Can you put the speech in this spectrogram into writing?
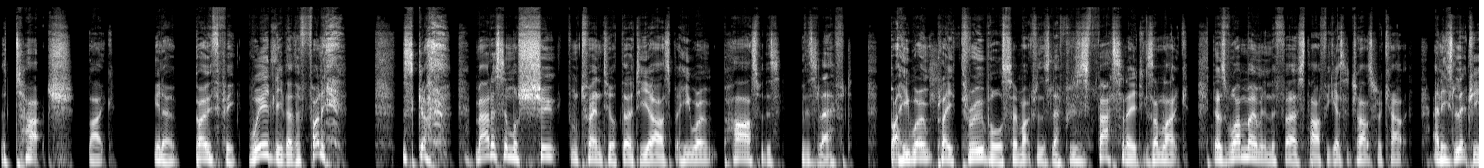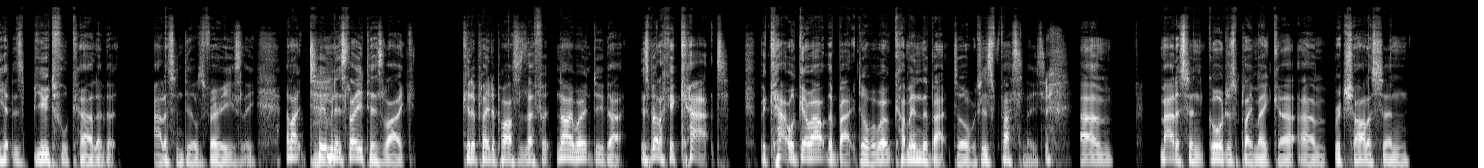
the touch, like you know, both feet. Weirdly though, the funny this guy Maddison will shoot from twenty or thirty yards, but he won't pass with his with his left. But he won't play through ball so much with his left, which is fascinating. Because I'm like, there's one moment in the first half he gets a chance for a count, and he's literally hit this beautiful curler that Alisson deals very easily. And like two Mm. minutes later, it's like. Could have played a pass his left foot. No, I won't do that. It's a bit like a cat. The cat will go out the back door, but won't come in the back door, which is fascinating. Um, Maddison, gorgeous playmaker. Um, Richarlison,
